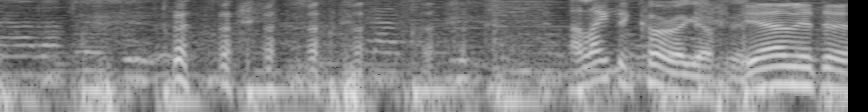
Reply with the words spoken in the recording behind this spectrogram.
nada a fazer. Caso perdido, I like the choreography. Yeah, me too.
